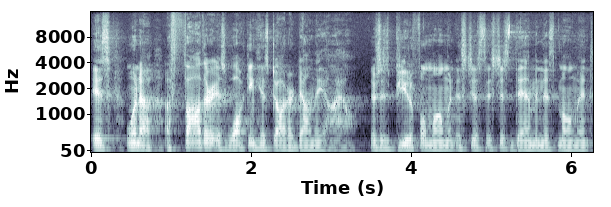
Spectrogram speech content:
is when a, a father is walking his daughter down the aisle. There's this beautiful moment. It's just, it's just them in this moment.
